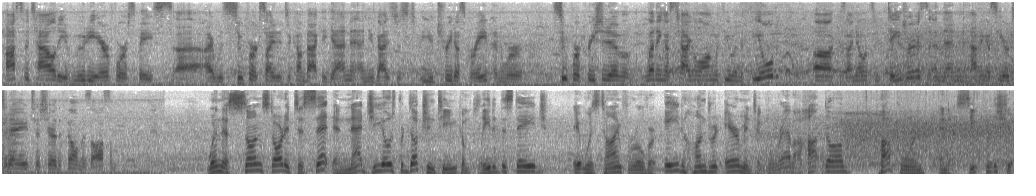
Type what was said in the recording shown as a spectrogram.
hospitality of Moody Air Force Base. Uh, I was super excited to come back again, and you guys just you treat us great, and we're super appreciative of letting us tag along with you in the field because I know it's dangerous, and then having us here today to share the film is awesome. When the sun started to set and Nat Geo's production team completed the stage, it was time for over 800 airmen to grab a hot dog, popcorn, and a seat for the show.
